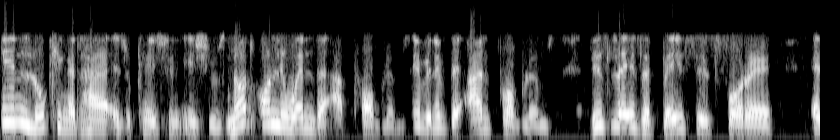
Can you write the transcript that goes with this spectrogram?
in looking at higher education issues, not only when there are problems, even if there aren't problems, this lays a basis for a, a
